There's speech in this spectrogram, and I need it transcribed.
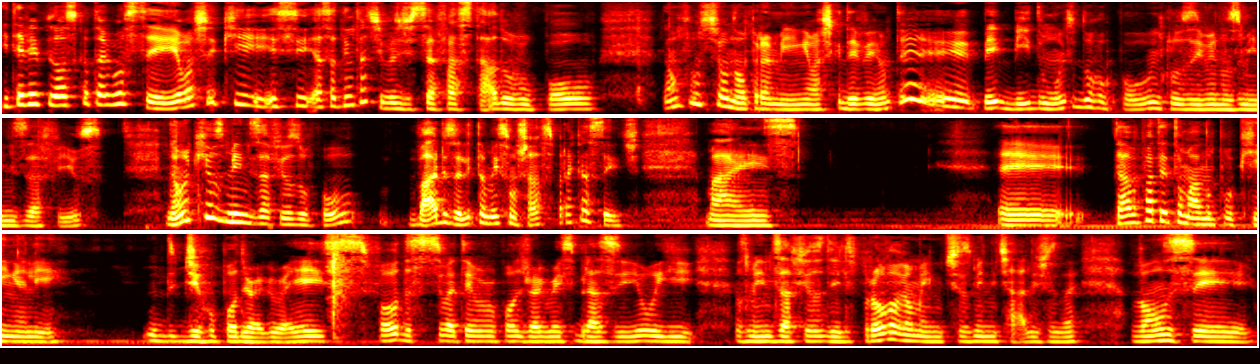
E teve episódios que eu até gostei. Eu achei que esse, essa tentativa de se afastar do RuPaul não funcionou para mim. Eu acho que deveriam ter bebido muito do RuPaul, inclusive nos mini desafios. Não é que os mini desafios do RuPaul, vários ali também são chatos pra cacete. Mas. É, dava pra ter tomado um pouquinho ali de RuPaul Drag Race. Foda-se se vai ter o RuPaul Drag Race Brasil e os mini desafios deles, provavelmente os mini challenges, né? Vão ser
